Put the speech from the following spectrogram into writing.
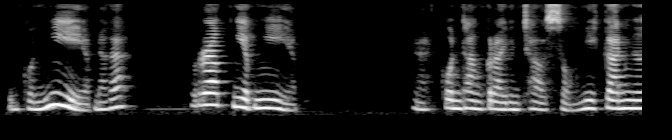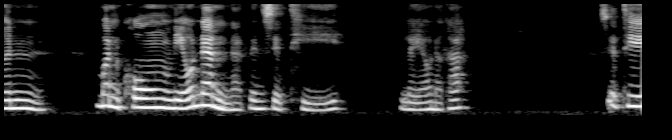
เป็นคนเงียบนะคะ รักเงียบเงียบ คนทางไกลเป็นชาวสงมีการเงิน มั่นคงเหนียวแน่นนะเป็นเศรษฐีแล้วนะคะ เศรษฐี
